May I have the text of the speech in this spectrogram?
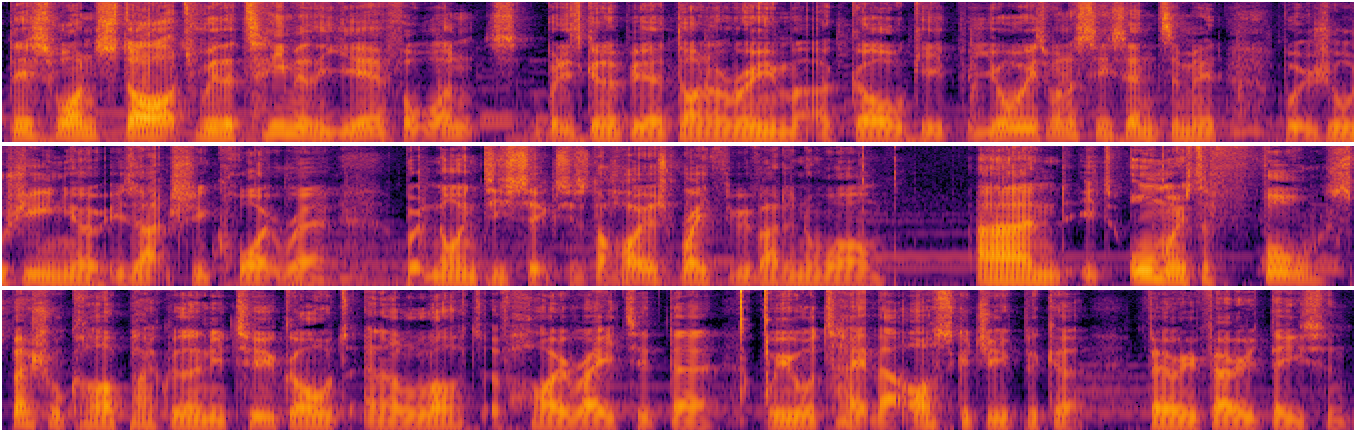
This one starts with a team of the year for once, but it's going to be a Donnarumma, a goalkeeper. You always want to see centre mid, but Jorginho is actually quite rare. But 96 is the highest rated we've had in a while. And it's almost a full special card pack with only two golds and a lot of high rated there. We will take that Oscar duplicate. Very, very decent.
